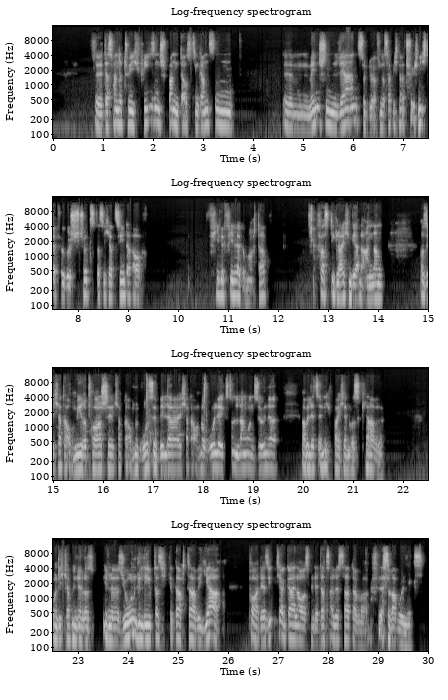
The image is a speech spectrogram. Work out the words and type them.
Äh, das war natürlich riesenspannend aus den ganzen Menschen lernen zu dürfen. Das habe ich natürlich nicht dafür geschützt, dass ich Jahrzehnte auch viele Fehler gemacht habe. Fast die gleichen wie alle anderen. Also ich hatte auch mehrere Porsche, ich hatte auch eine große Villa, ich hatte auch eine Rolex und Lang und Söhne. Aber letztendlich war ich ja nur Sklave. Und ich habe in der Illusion gelebt, dass ich gedacht habe, ja, boah, der sieht ja geil aus, wenn der das alles hat, aber das war wohl nichts.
